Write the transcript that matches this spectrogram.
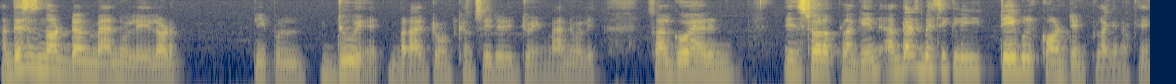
and this is not done manually. A lot of people do it but I don't consider it doing manually. So I'll go ahead and install a plugin and that's basically table content plugin okay?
